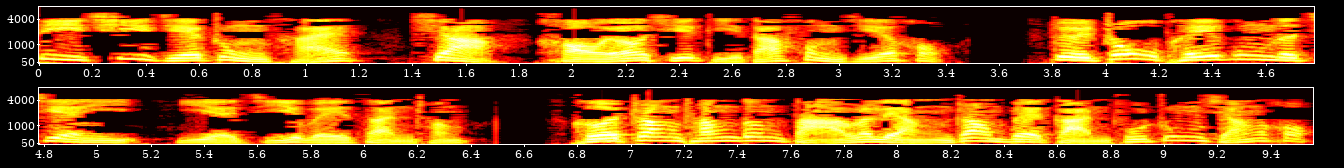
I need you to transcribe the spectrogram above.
第七节仲裁下，郝瑶琪抵达奉节后，对周培公的建议也极为赞成。和张长庚打了两仗，被赶出中祥后，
